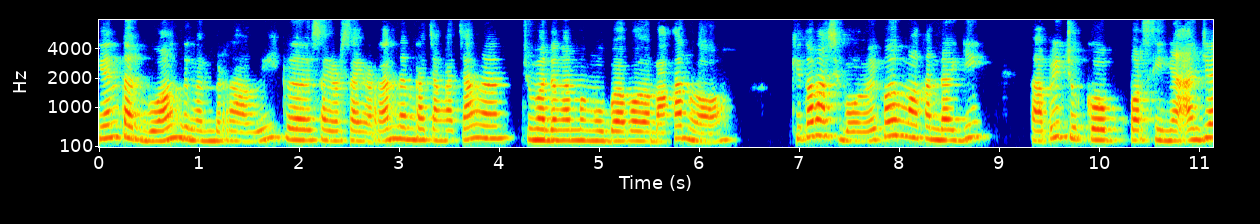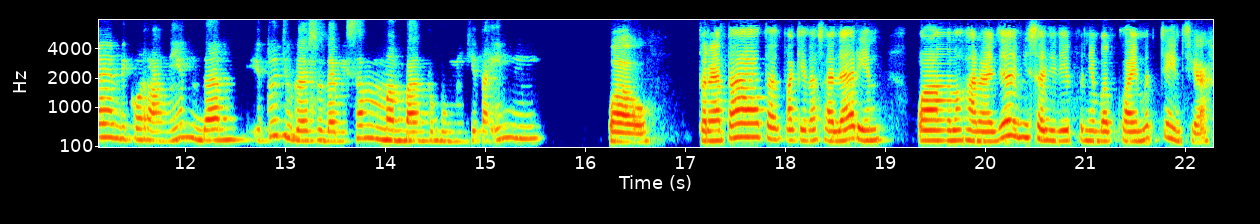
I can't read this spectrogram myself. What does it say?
yang terbuang dengan beralih ke sayur-sayuran dan kacang-kacangan. Cuma dengan mengubah pola makan loh. Kita masih boleh kok makan daging, tapi cukup porsinya aja yang dikurangin dan itu juga sudah bisa membantu bumi kita ini. Wow, ternyata tanpa kita sadarin, pola makan aja bisa jadi penyebab climate change ya.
